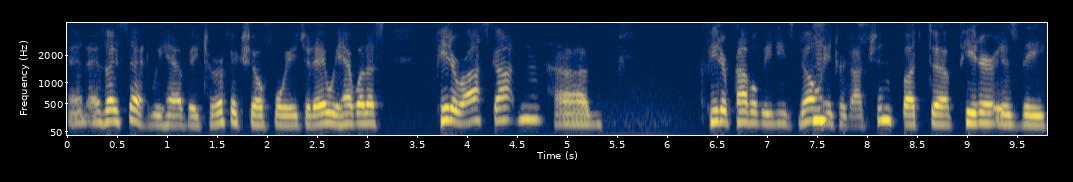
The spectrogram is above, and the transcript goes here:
And as I said, we have a terrific show for you today. We have with us Peter Rosskothen. Uh, Peter probably needs no mm-hmm. introduction, but uh, Peter is the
